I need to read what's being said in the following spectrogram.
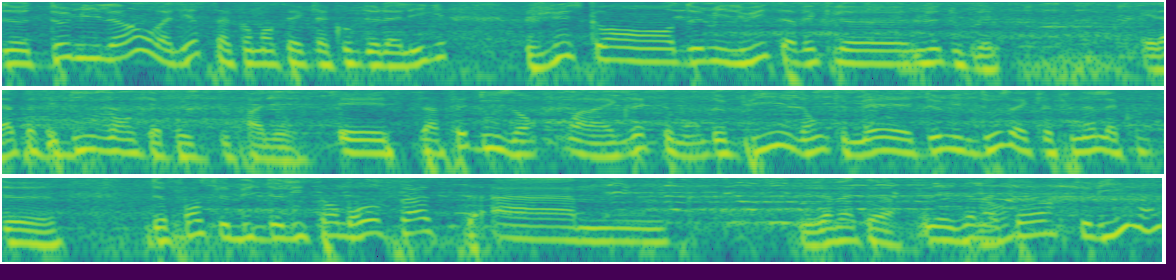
de 2001, on va dire. Ça a commencé avec la Coupe de la Ligue jusqu'en 2008 avec le, le doublé. Et là, ça fait 12 ans qu'il n'y a pas eu de titre à Lyon. Et ça fait 12 ans, voilà, exactement. Depuis donc mai 2012 avec la finale de la Coupe de, de France, le but de Lissandro face à hum, Les amateurs. les amateurs, Quevilly, non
